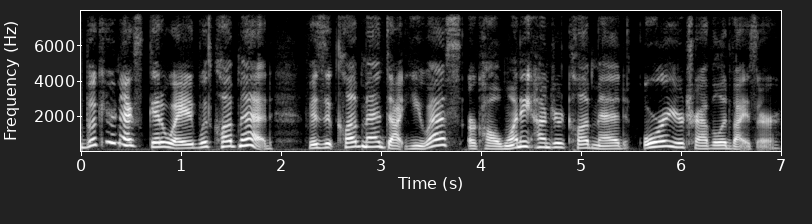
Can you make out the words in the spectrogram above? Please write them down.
book your next getaway with Club Med. Visit clubmed.us or call 1 800 Club Med or your travel advisor.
